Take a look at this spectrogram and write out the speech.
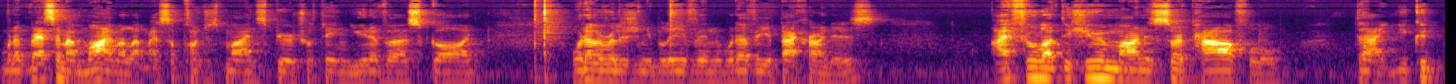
when I say my mind, I like my subconscious mind, spiritual thing, universe, God, whatever religion you believe in, whatever your background is. I feel like the human mind is so powerful that you could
